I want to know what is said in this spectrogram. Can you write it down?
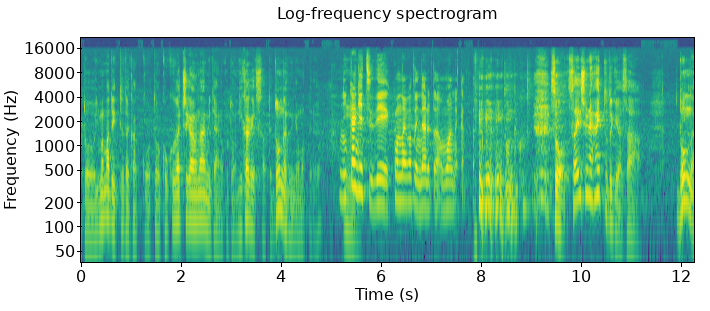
ーと、今まで行ってた学校とここが違うなみたいなことを2か月経ってどんなふうに思ってる？2か月でこんなことになるとは思わなかった、どんなこと？そう。最初に入った時はさどんな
